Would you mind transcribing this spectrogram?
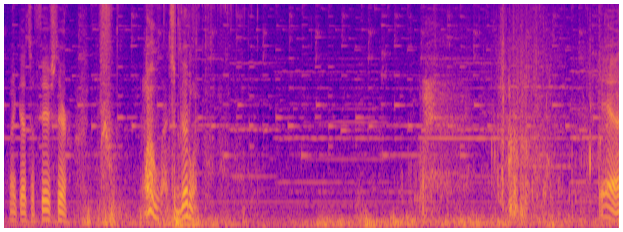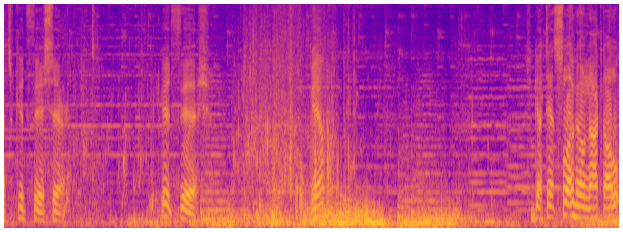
I think that's a fish there. Oh, that's a good one. Yeah, that's a good fish there. Good fish. Yeah. She got that sluggo knocked all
